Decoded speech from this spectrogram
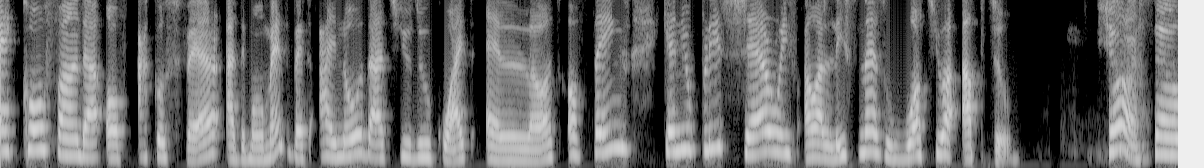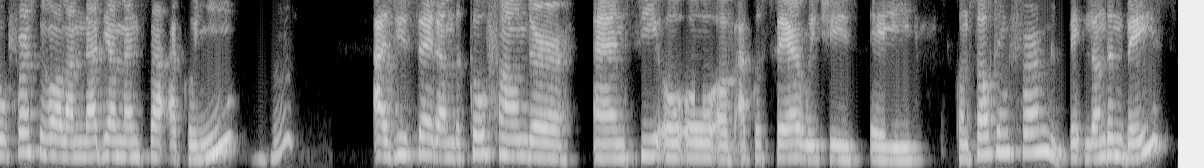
a co-founder of Acosphere at the moment, but I know that you do quite a lot of things. Can you please share with our listeners what you are up to? Sure. So first of all, I'm Nadia Mensah Acogny. Mm-hmm as you said, I'm the co-founder and COO of Acosphere, which is a consulting firm, London-based.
